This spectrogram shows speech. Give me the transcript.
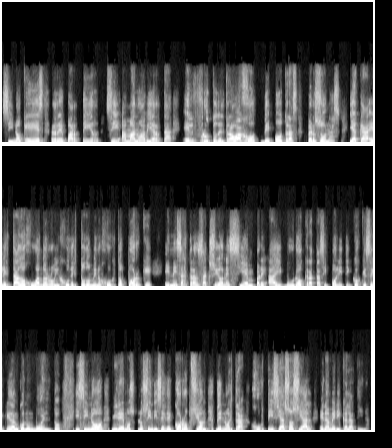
sino que es repartir, ¿sí? A mano abierta el fruto del trabajo de otras personas. Y acá el Estado jugando a Robin Hood es todo menos justo porque en esas transacciones siempre hay burócratas y políticos que se quedan con un vuelto. Y si no, miremos los índices de corrupción de nuestra justicia social en América Latina.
